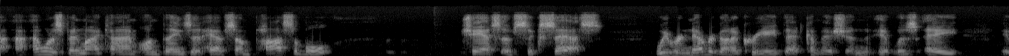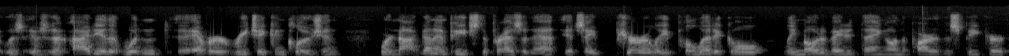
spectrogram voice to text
I, I want to spend my time on things that have some possible chance of success. We were never going to create that commission. It was a, it was, it was an idea that wouldn't ever reach a conclusion. We're not going to impeach the president. It's a purely politically motivated thing on the part of the speaker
